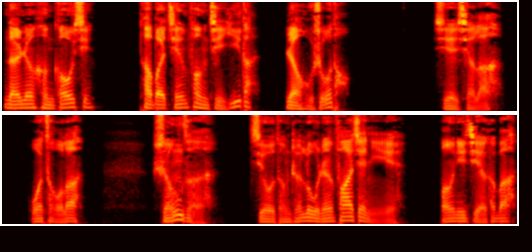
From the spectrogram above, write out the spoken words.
男人很高兴，他把钱放进衣袋，然后说道：“谢谢了，我走了。绳子就等着路人发现你，帮你解开吧。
